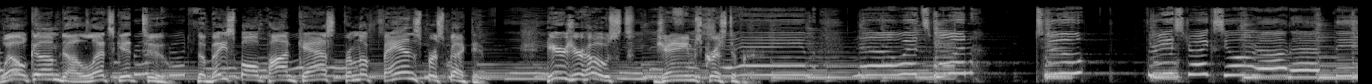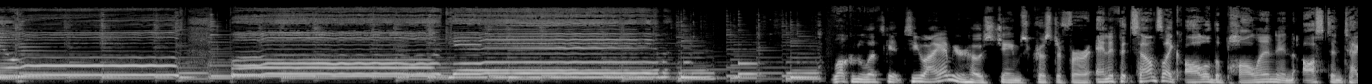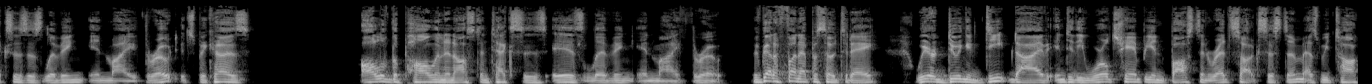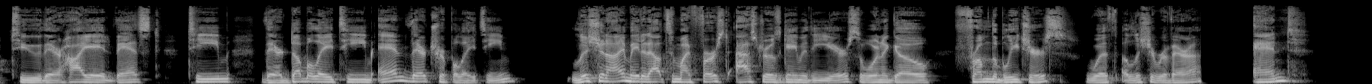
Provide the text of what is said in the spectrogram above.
Welcome to Let's Get Two, the baseball podcast from the fans' perspective. Here's your host, James Christopher. Welcome to Let's Get Two. I am your host, James Christopher. And if it sounds like all of the pollen in Austin, Texas is living in my throat, it's because all of the pollen in Austin, Texas is living in my throat. We've got a fun episode today. We are doing a deep dive into the world champion Boston Red Sox system as we talk to their high A advanced team, their double A team, and their triple A team. Lish and I made it out to my first Astros game of the year. So we're going to go from the bleachers with Alyssia Rivera and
